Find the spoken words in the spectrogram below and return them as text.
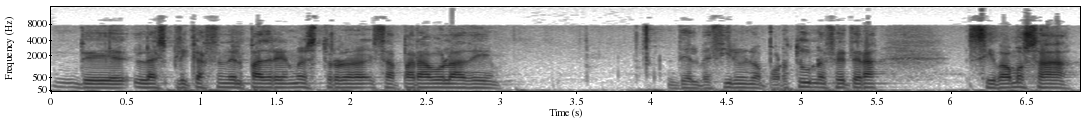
de la explicación del Padre Nuestro, esa parábola de, del vecino inoportuno, etcétera, si vamos a,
